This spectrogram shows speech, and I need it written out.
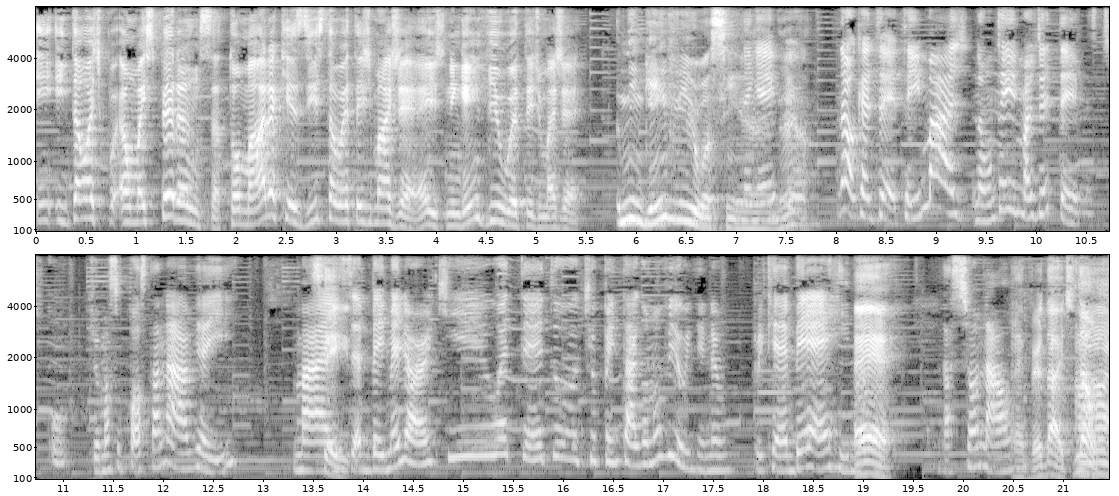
E, então é tipo, é uma esperança. Tomara que exista o ET de Magé. É isso, ninguém viu o ET de Magé. Ninguém viu, assim. Ninguém é, né? Não, quer dizer, tem imagem. Não tem imagem do ET, mas, tipo, de uma suposta nave aí. Mas Sei. é bem melhor que o ET do, que o Pentágono viu, entendeu? Porque é BR, né? É, Nacional. é verdade. Não, Ah,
